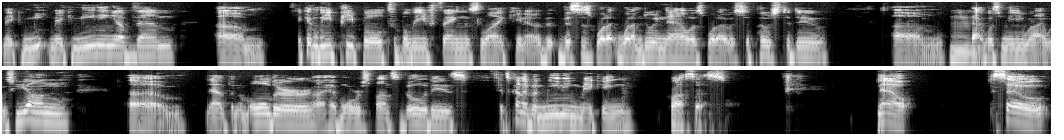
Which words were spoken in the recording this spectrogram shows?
make me- make meaning of them. Um, it can lead people to believe things like, you know, th- this is what I, what I'm doing now is what I was supposed to do. Um, Hmm. That was me when I was young. Um, now that I'm older, I have more responsibilities. It's kind of a meaning making process. Now, so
